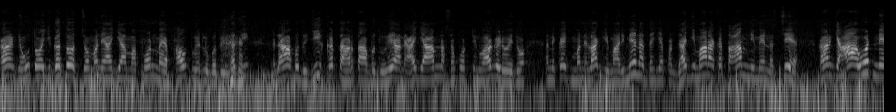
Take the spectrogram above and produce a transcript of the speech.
કારણ કે હું તો હજી ગતો જ છો, મને આજે આમાં ફોનમાં ફાવતું એટલું બધું નથી. એટલે આ બધું જી કરતા હરતા આ બધું હે અને આજે આમના સપોર્ટથી હું આગળ હોય તો અને કંઈક મને લાગી મારી મહેનત થઈ છે પણ જાજી મારા કરતા આમની મહેનત છે. કારણ કે આ હોત ને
